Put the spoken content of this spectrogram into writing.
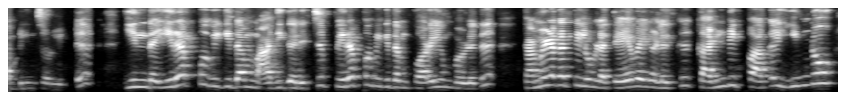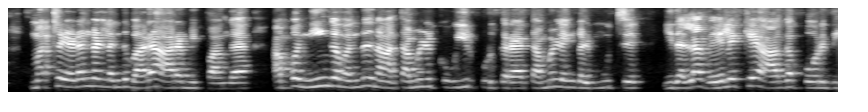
அப்படின்னு சொல்லிட்டு இந்த இறப்பு விகிதம் அதிகரிச்சு பிறப்பு விகிதம் குறையும் பொழுது தமிழகத்தில் உள்ள தேவைகளுக்கு கண்டிப்பாக இன்னும் மற்ற இடங்கள்ல இருந்து வர ஆரம்பிப்பாங்க. அப்ப நீங்க வந்து நான் தமிழுக்கு உயிர் கொடுக்கிற தமிழ் எங்கள் மூச்சு இதெல்லாம் வேலைக்கே ஆக போறது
